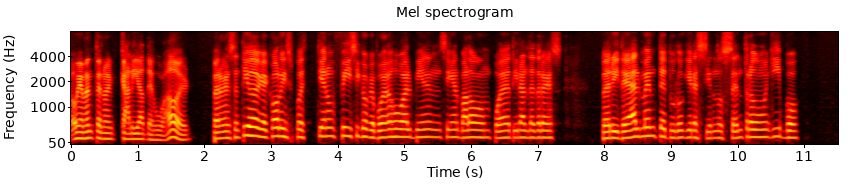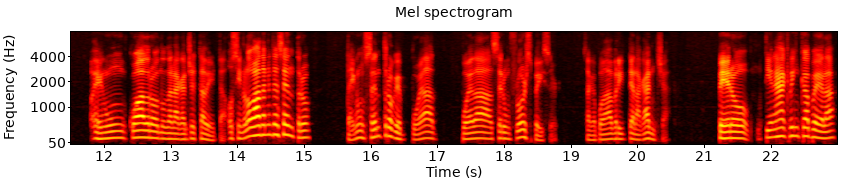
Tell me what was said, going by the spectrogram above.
Obviamente no en calidad de jugador, pero en el sentido de que Collins pues tiene un físico que puede jugar bien sin el balón, puede tirar de tres, pero idealmente tú lo quieres siendo centro de un equipo en un cuadro donde la cancha está abierta. O si no lo vas a tener de centro, ten un centro que pueda, pueda ser un floor spacer. O sea, que pueda abrirte la cancha. Pero tienes a Clint Capela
